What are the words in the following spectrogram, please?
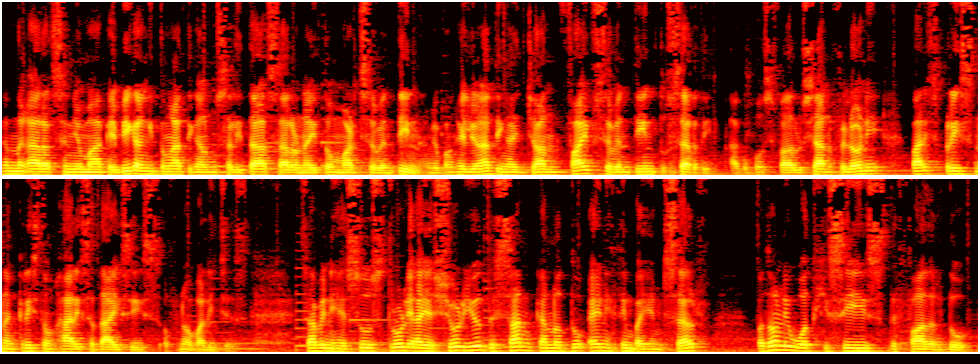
Magandang araw sa inyo mga kaibigan. Itong ating almusalita sa araw na ito, March 17. Ang ebanghelyo natin ay John 5:17 to 30. Ako po si Father Luciano Feloni, Paris Priest ng Kristong Hari sa Diocese of Novaliches. Sabi ni Jesus, Truly I assure you, the Son cannot do anything by himself, but only what he sees the Father do.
